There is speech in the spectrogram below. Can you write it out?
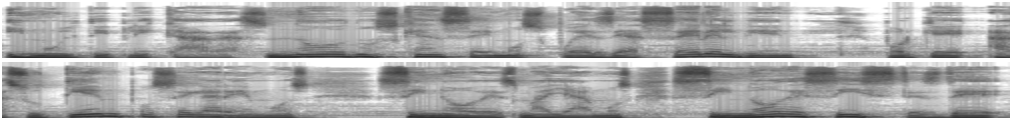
y multiplicadas. No nos cansemos pues de hacer el bien, porque a su tiempo segaremos si no desmayamos, si no desistes de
